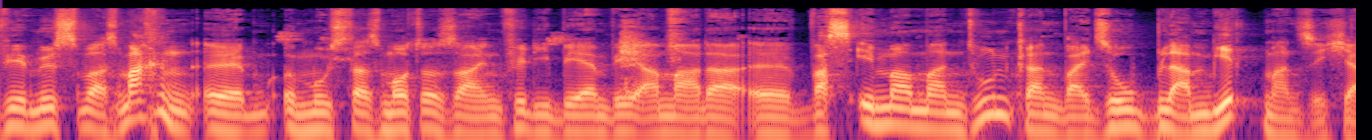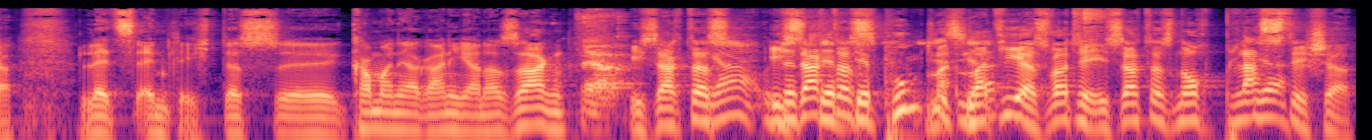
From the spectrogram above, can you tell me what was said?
wir müssen was machen, äh, muss das Motto sein für die BMW Armada, äh, was immer man tun kann, weil so blamiert man sich ja letztendlich. Das äh, kann man ja gar nicht anders sagen. Ja. Ich sag das, Ja, ich das- sag der- das, der Punkt Ma ist ja- Matthias, warte, ich sag das noch plastischer,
